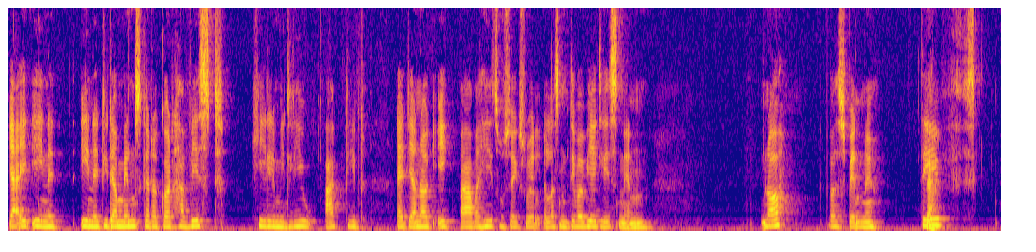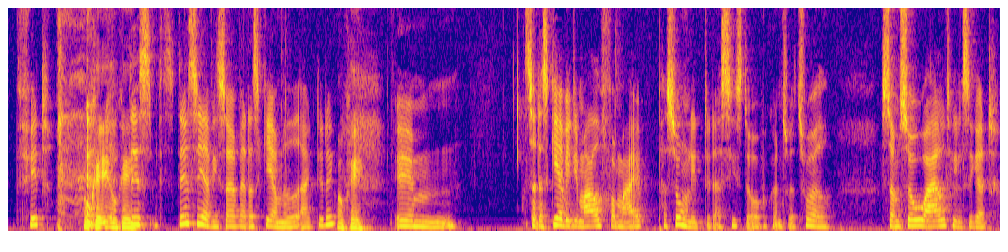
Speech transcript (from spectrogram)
jeg er ikke en af, en af de der mennesker, der godt har vidst hele mit liv, agtigt, at jeg nok ikke bare var heteroseksuel, eller sådan, det var virkelig sådan en, nå, hvor spændende. Det Ja. Fedt. Okay, okay. Det, det ser vi så, hvad der sker med, agtigt, ikke? Okay. Øhm, så der sker virkelig meget for mig personligt det der sidste år på konservatoriet, som So Wild helt sikkert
